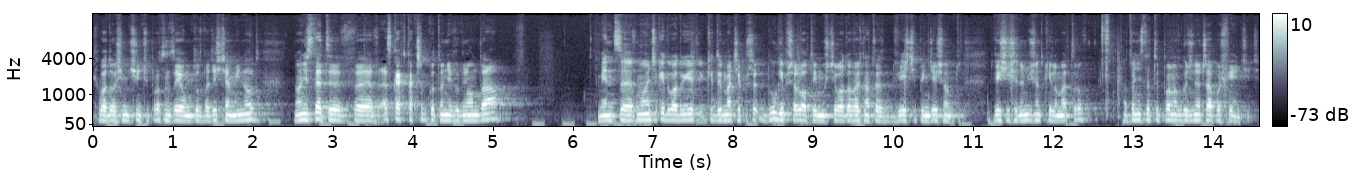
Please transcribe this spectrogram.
chyba do 80% zajęło mu to 20 minut. No niestety w, w S-kach tak szybko to nie wygląda. Więc w momencie, kiedy, ładujecie, kiedy macie długie przeloty i musicie ładować na te 250-270 km, no to niestety ponad godzinę trzeba poświęcić.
